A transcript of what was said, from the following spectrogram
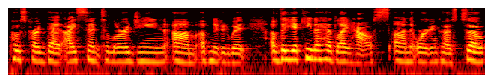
postcard that I sent to Laura Jean um, of Knitted Wit of the Yaquina Head Lighthouse on the Oregon coast. So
